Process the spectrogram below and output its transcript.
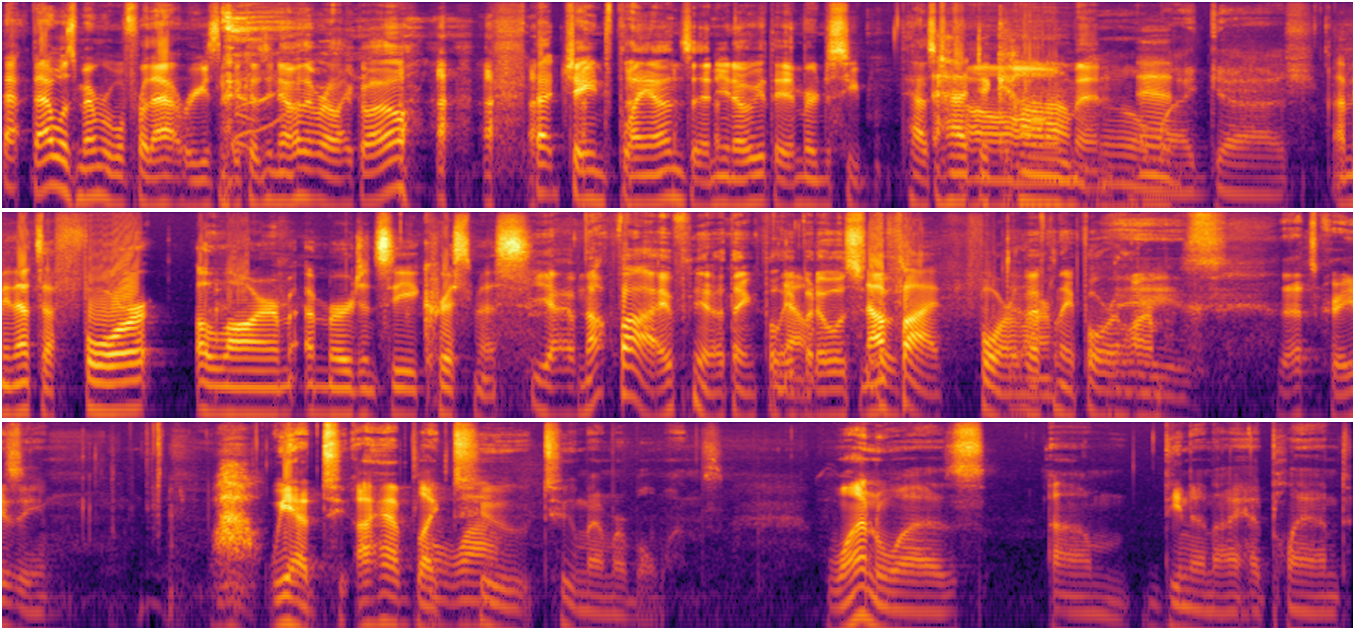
that that was memorable for that reason because you know they were like, well, that changed plans, and you know the emergency has to Had to come, come. and Oh And- my gosh. I mean, that's a four alarm emergency Christmas. yeah, not five, you know, thankfully, No, but it was not it was five, four. Definitely a four alarm. Jeez, That's crazy. Wow. We had two. I have like Oh, wow. two two memorable ones. One was um, Dina and I had planned,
